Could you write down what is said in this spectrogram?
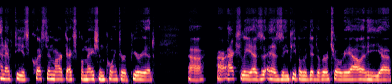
NFTs, question mark, exclamation point, or period. Uh, are actually, as, as the people who did the virtual reality uh,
